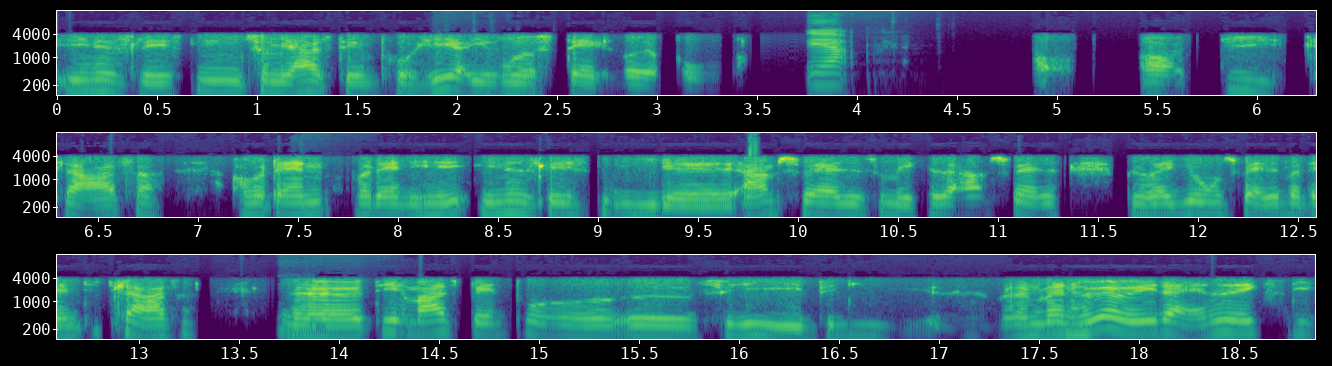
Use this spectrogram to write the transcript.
enhedslisten, som jeg har stemt på her i Rudersdal, hvor jeg bor. Ja. Og, og de klarer sig. Og hvordan, hvordan enhedslisten i øh, armsvalget, som ikke hedder armsvalget, men regionsvalget, hvordan de klarer sig. Mm. Øh, det er jeg meget spændt på, øh, fordi, fordi man, man hører jo et og andet, ikke? Fordi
